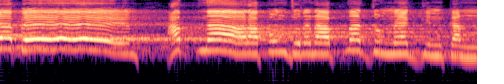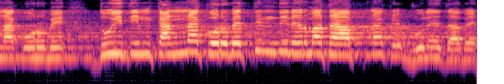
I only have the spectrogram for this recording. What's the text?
যাবেন। আপনার আপন জনেরা আপনার জন্য একদিন কান্না করবে, দুই দিন কান্না করবে, তিন দিনের মাথায় আপনাকে ভুলে যাবে।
